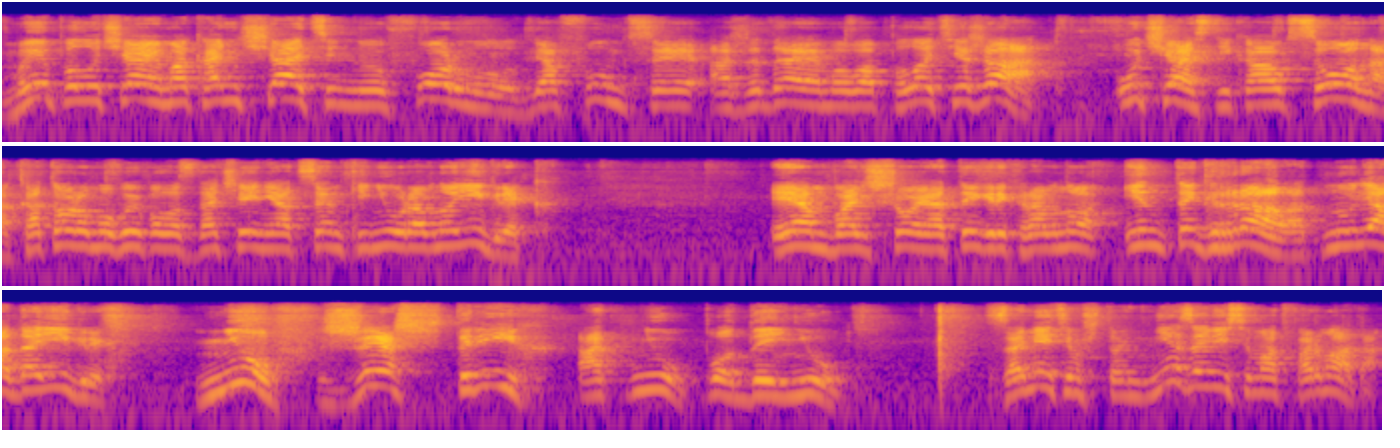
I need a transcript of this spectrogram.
мы получаем окончательную формулу для функции ожидаемого платежа участника аукциона, которому выпало значение оценки ню равно y. m большое от y равно интеграл от нуля до y. Ню, g штрих от ню по ню. Заметим, что независимо от формата,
